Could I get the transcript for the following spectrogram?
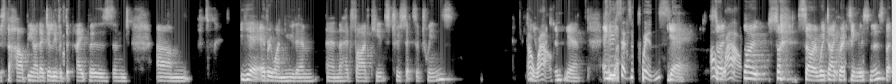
just the hub. You know, they delivered the papers, and um, yeah, everyone knew them, and they had five kids, two sets of twins. Can Oh, wow. imagine? Yeah. Anyway, Two sets of twins. yeah. Oh, so, wow. So, so sorry, we're digressing, listeners, but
